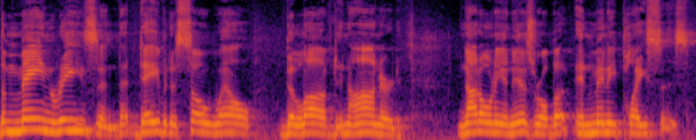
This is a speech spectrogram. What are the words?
the main reason that David is so well beloved and honored not only in Israel, but in many places.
